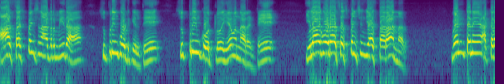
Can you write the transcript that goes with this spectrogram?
ఆ సస్పెన్షన్ ఆర్డర్ మీద సుప్రీంకోర్టుకి వెళ్తే సుప్రీంకోర్టులో ఏమన్నారంటే ఇలా కూడా సస్పెన్షన్ చేస్తారా అన్నారు. వెంటనే అక్కడ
